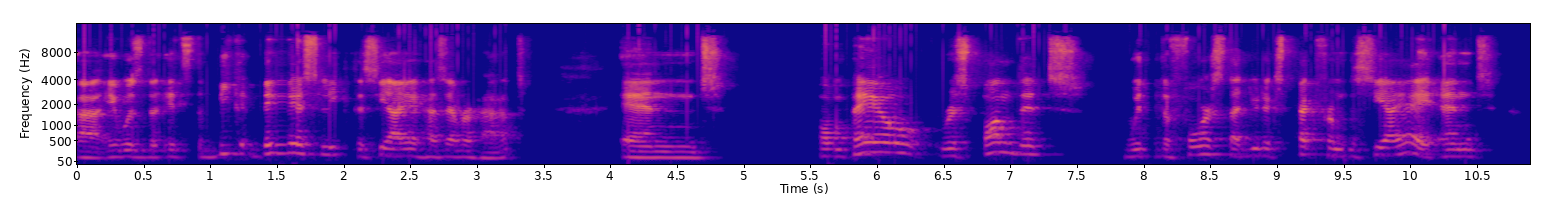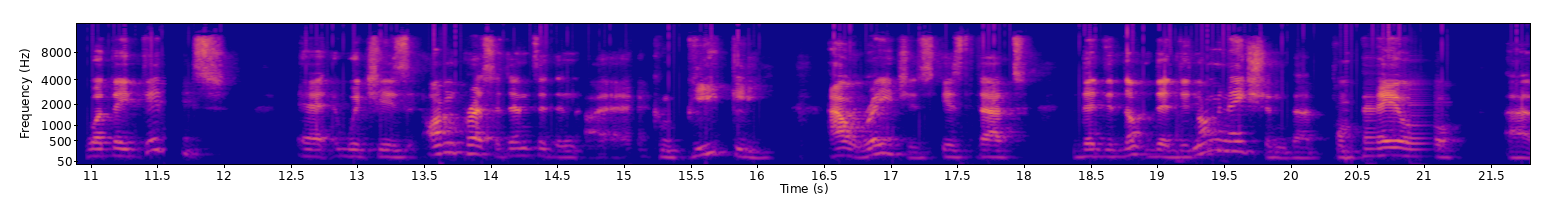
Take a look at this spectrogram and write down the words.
Uh, it was the it's the big, biggest leak the CIA has ever had, and Pompeo responded with the force that you'd expect from the CIA. And what they did, uh, which is unprecedented and uh, completely outrageous is that the, the denomination that Pompeo uh,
